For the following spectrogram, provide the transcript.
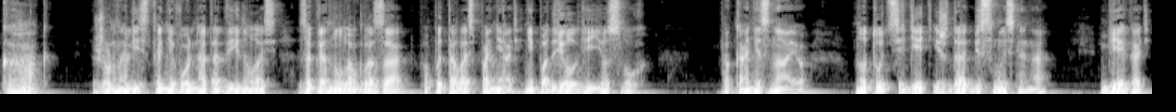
Как? Журналистка невольно отодвинулась, заглянула в глаза, попыталась понять, не подвел ли ее слух. Пока не знаю, но тут сидеть и ждать бессмысленно. Бегать,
